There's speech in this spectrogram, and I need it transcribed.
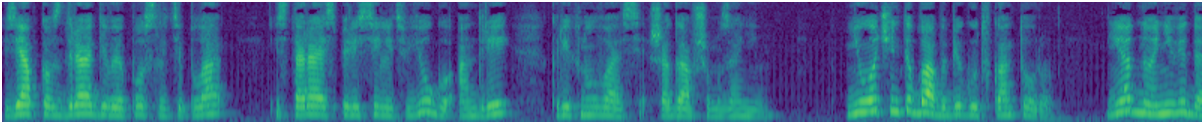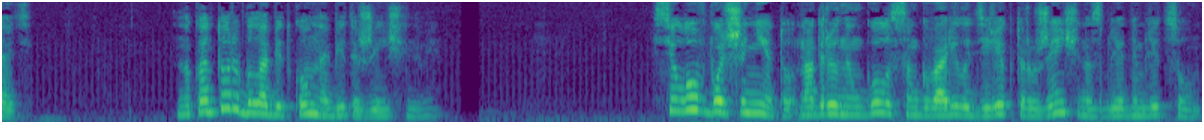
Зябко вздрагивая после тепла и стараясь пересилить в югу, Андрей крикнул Васе, шагавшему за ним. «Не очень-то бабы бегут в контору. Ни одной не видать». Но контора была битком набита женщинами. «Селов больше нету», — надрывным голосом говорила директору женщина с бледным лицом.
